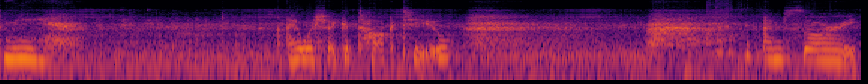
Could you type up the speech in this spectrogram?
it's me. I wish I could talk to you. I'm sorry.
